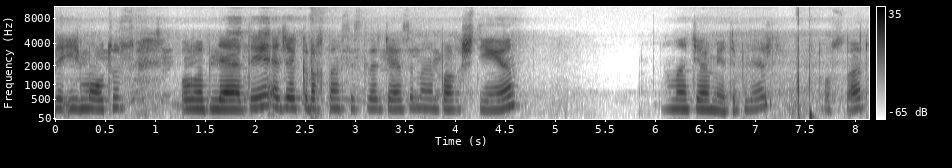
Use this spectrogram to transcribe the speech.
%20-30 ola bilərdi. Əgər qıraqdan səslər gəlsə mənə bağışlayın. Amma gəlməyə bilər dostlar.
